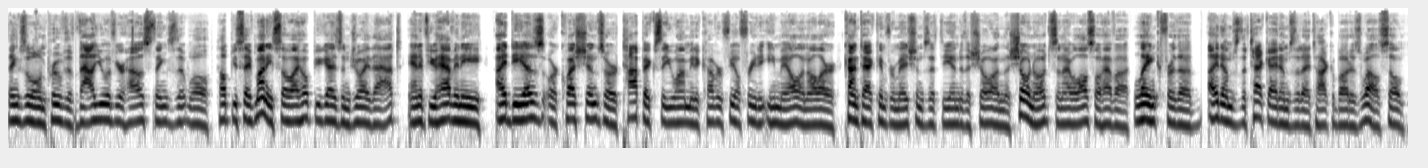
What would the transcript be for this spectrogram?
things that will improve the value of your house, things that will help you save money. So I hope you guys enjoy that. And if you have any ideas or questions or topics that you want me to cover, feel free to email and all our contact information's at the end of the show on the show notes. And I will also have a link for the items, the tech items that I talk about as well. So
